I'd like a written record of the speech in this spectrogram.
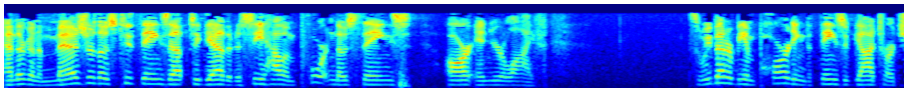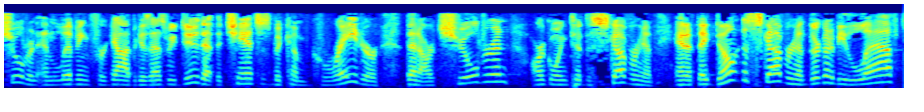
And they're going to measure those two things up together to see how important those things are in your life. So we better be imparting the things of God to our children and living for God because as we do that, the chances become greater that our children are going to discover Him. And if they don't discover Him, they're going to be left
